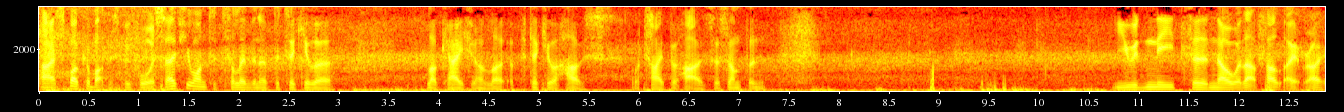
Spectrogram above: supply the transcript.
I spoke about this before. So, if you wanted to live in a particular location, or a particular house, or type of house, or something, you would need to know what that felt like, right?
